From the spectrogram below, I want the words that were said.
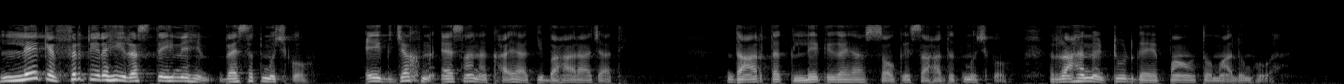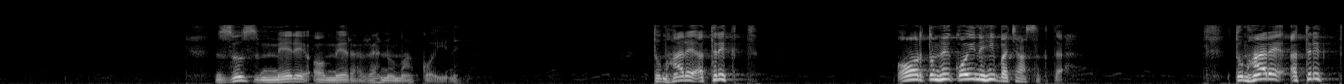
लेके फिरती रही रस्ते ही में वैसत मुझको, एक जख्म ऐसा न खाया कि बाहर आ जाती। दार तक लेके गया सौ के शहादत मुझको। राह में टूट गए पाँव तो मालूम हुआ। जुज मेरे और मेरा रहनुमा कोई नहीं। तुम्हारे अतिरिक्त और तुम्हें कोई नहीं बचा सकता। तुम्हारे अतिरिक्त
